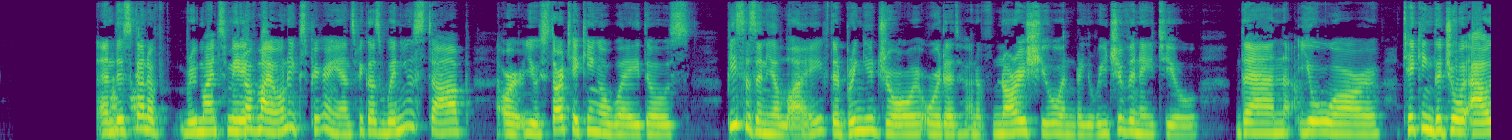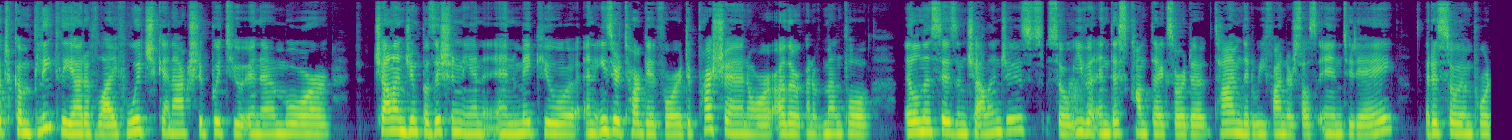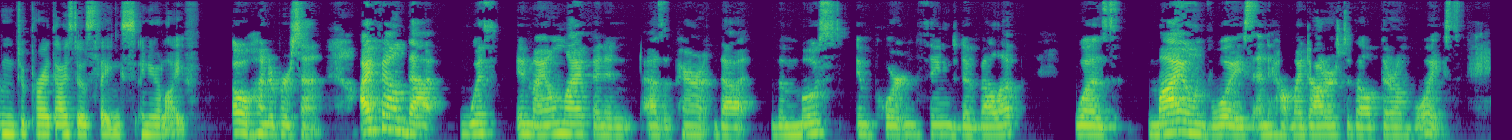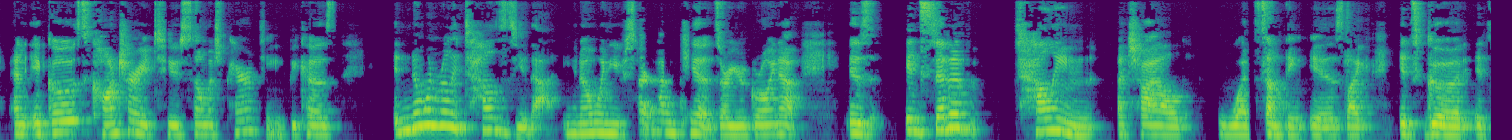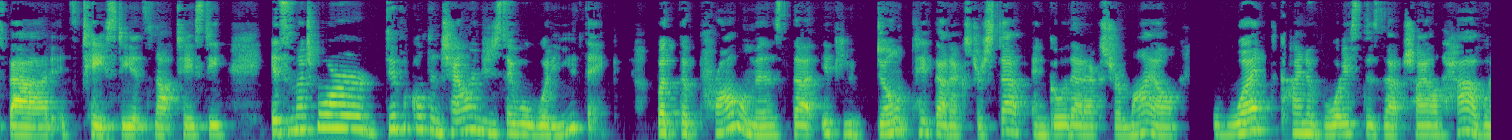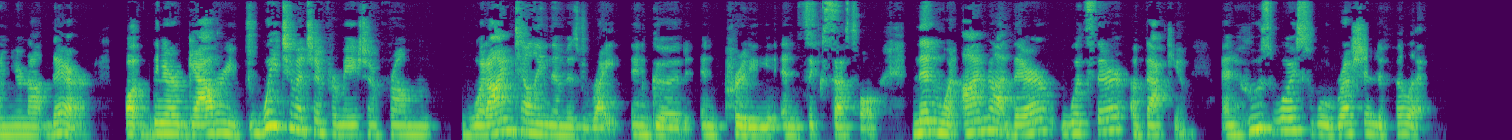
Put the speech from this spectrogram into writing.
And this kind of reminds me of my own experience because when you stop or you start taking away those pieces in your life that bring you joy or that kind of nourish you and they rejuvenate you, then you are taking the joy out completely out of life, which can actually put you in a more challenging position and, and make you an easier target for depression or other kind of mental illnesses and challenges. So even in this context or the time that we find ourselves in today, it is so important to prioritize those things in your life. Oh, 100%. I found that with in my own life and in as a parent that the most important thing to develop was my own voice and to help my daughters develop their own voice. And it goes contrary to so much parenting because no one really tells you that. You know, when you start having kids or you're growing up, is instead of telling a child what something is like it's good it's bad it's tasty it's not tasty it's much more difficult and challenging to say well what do you think but the problem is that if you don't take that extra step and go that extra mile what kind of voice does that child have when you're not there uh, they're gathering way too much information from what I'm telling them is right and good and pretty and successful. And then when I'm not there, what's there? A vacuum. And whose voice will rush in to fill it?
